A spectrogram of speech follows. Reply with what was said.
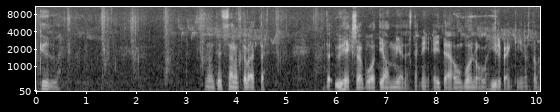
Kyllä, kyllä. No on tietysti sanottava, että, että yhdeksänvuotiaan mielestä niin ei tää ole voinut olla hirveän kiinnostava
